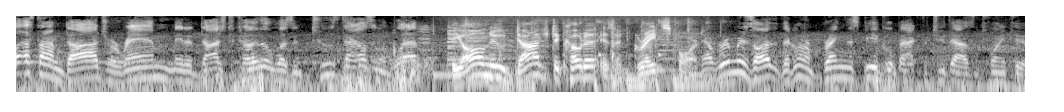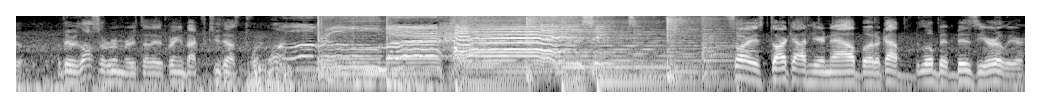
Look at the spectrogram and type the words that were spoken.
last time Dodge or Ram made a Dodge Dakota was in 2011. The all-new Dodge Dakota is a great sport. Now rumors are that they're going to bring this vehicle back for 2022, but there was also rumors that they're bringing it back for 2021. Sorry it's dark out here now, but I got a little bit busy earlier.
